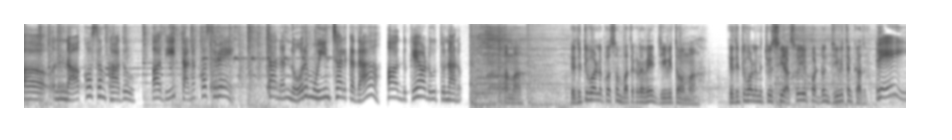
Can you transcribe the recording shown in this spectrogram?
ఆ, నా కోసం కాదు అది తన కోసమే. తన నోరు మూయించాలి కదా? అందుకే అడుగుతున్నాను. అమ్మా ఎదుటి వాళ్ళ కోసం బతకడమే జీవితం అమ్మా. ఎదుటి వాళ్ళని చూసి అసూయపడడం జీవితం కాదు. రేయ్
